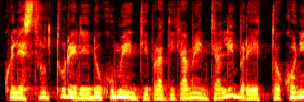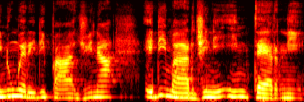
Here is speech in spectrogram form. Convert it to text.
quelle strutture dei documenti praticamente a libretto con i numeri di pagina e di margini interni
